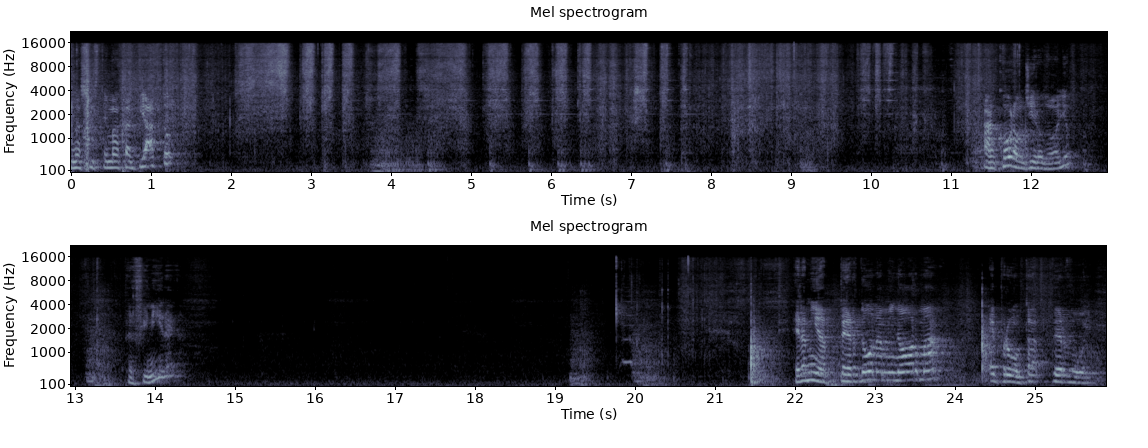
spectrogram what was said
Una sistemata al piatto. Ancora un giro d'olio per finire. E la mia perdonami norma è pronta per voi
